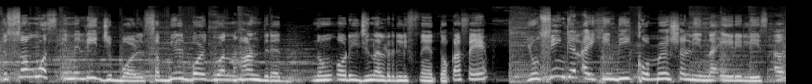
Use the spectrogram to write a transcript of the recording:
the song was ineligible sa Billboard 100 nung original release nito kasi yung single ay hindi commercially na i-release uh,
